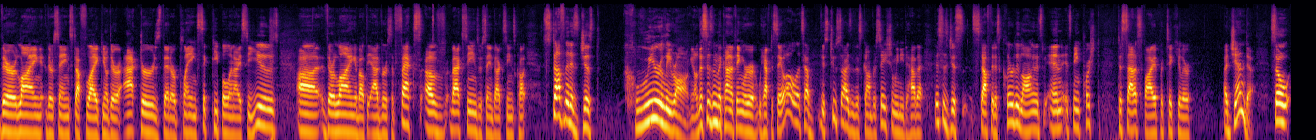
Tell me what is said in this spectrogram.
they're lying they're saying stuff like, you know, there are actors that are playing sick people in ICUs uh, they're lying about the adverse effects of vaccines. They're saying vaccines cause stuff that is just clearly wrong. You know, this isn't the kind of thing where we have to say, "Oh, let's have there's two sides of this conversation. We need to have that." This is just stuff that is clearly wrong, and it's and it's being pushed to satisfy a particular agenda. So,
